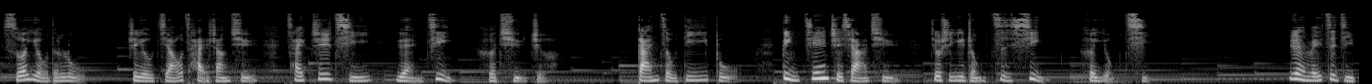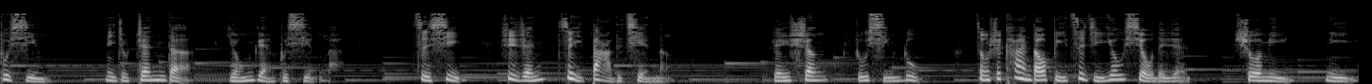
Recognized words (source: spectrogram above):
所有的路，只有脚踩上去，才知其远近和曲折。敢走第一步，并坚持下去，就是一种自信和勇气。认为自己不行，你就真的永远不行了。自信是人最大的潜能。人生如行路，总是看到比自己优秀的人，说明你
